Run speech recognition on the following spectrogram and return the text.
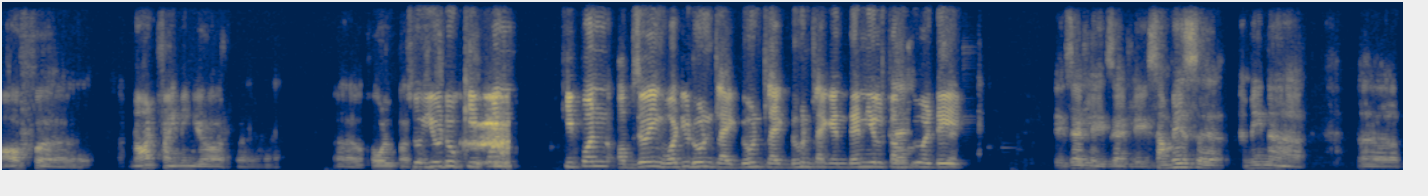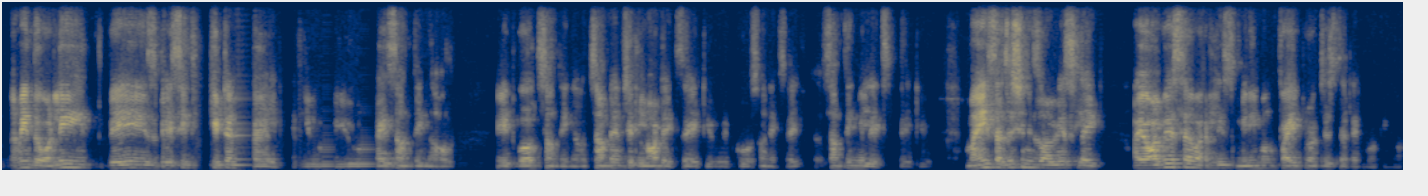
of uh, not finding your uh, uh, whole purpose. So you do keep on keep on observing what you don't like, don't like, don't like, and then you'll come to a day. Exactly, exactly. Some ways, uh, I mean, uh, uh, I mean, the only way is basically and trial. You you try something out, it works something out. Sometimes it will not excite you. It goes on excite. Something will excite you. My suggestion is always like I always have at least minimum five projects that I'm working on.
